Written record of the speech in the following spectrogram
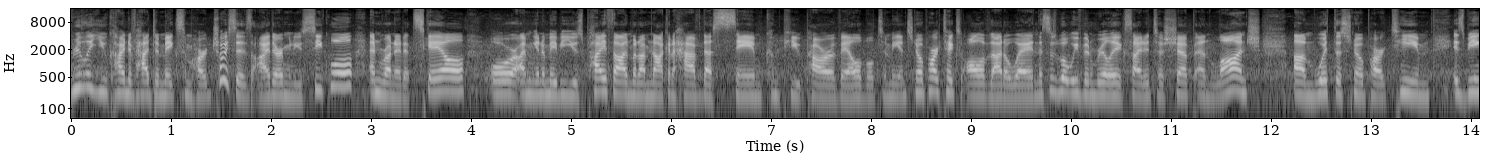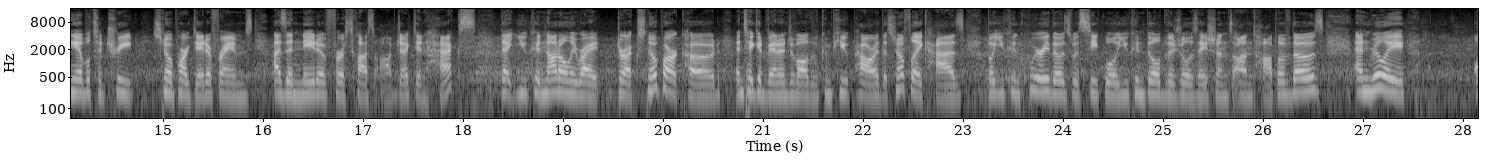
really you kind of had to make some hard choices. Either I'm going to use SQL and run it at scale, or I'm going to maybe use Python, but I'm not going to have the same compute power available to me. And Snowpark takes all of that away. And this is what we've been really excited to ship and launch um, with the Snowpark team, is being able to treat Snowpark data frames as a native first-class object in Hex that you can not only write direct Snowpark code and take advantage of all the compute power that Snowflake has, but you can query those with SQL, you can build visualizations on top of those, and really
